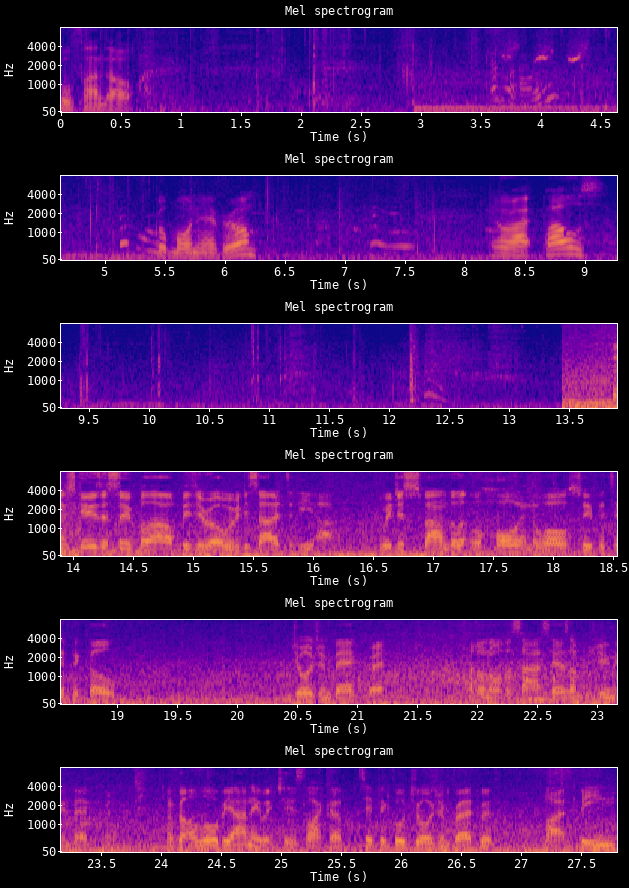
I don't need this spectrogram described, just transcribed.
We'll find out. Good morning everyone alright, pals? So excuse the super loud busy road we decided to eat at. We just found a little hole in the wall, super typical Georgian bakery. I don't know what the sign says, I'm presuming bakery. We've got a lobiani, which is like a typical Georgian bread with like bean,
